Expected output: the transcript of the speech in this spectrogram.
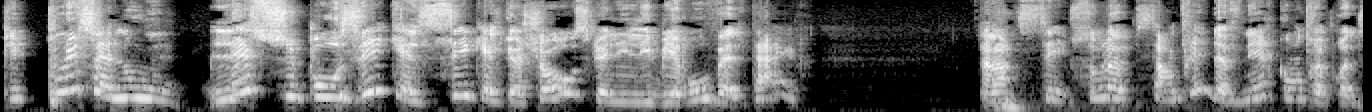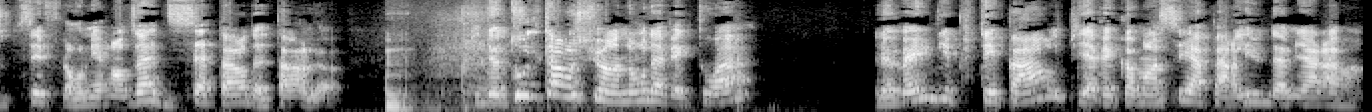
Puis plus ça nous laisse supposer qu'elle sait quelque chose que les libéraux veulent taire. Alors, c'est sur le, c'est en train de devenir contre-productif. Là. On est rendu à 17 heures de temps. là. Puis de tout le temps je suis en onde avec toi, le même député parle, puis il avait commencé à parler une demi-heure avant.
